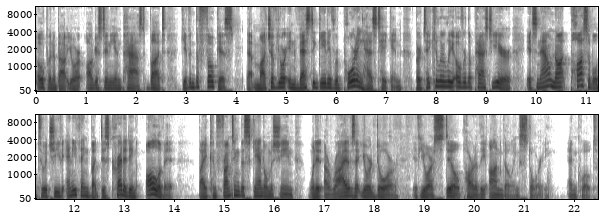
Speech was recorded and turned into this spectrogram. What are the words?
open about your Augustinian past, but given the focus that much of your investigative reporting has taken, particularly over the past year, it's now not possible to achieve anything but discrediting all of it by confronting the scandal machine when it arrives at your door if you are still part of the ongoing story. End quote.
